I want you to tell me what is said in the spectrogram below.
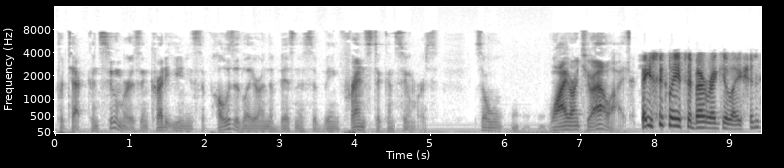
protect consumers, and credit unions supposedly are in the business of being friends to consumers. So why aren't you allies? Basically, it's about regulation.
